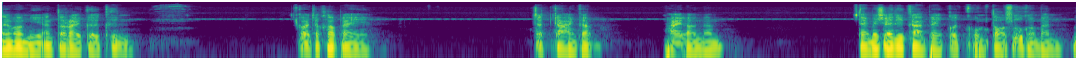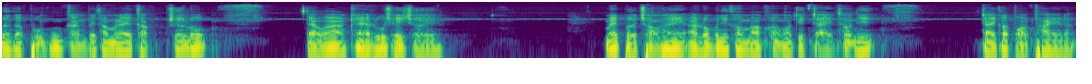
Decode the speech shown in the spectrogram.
นะว่ามีอันตรายเกิดขึ้น ก็จะเข้าไป จัดการกับภัยเหล่านั้น แต่ไม่ใช่ด้วยการไปกดข่มต่อสู้กับมัน เหมือนกับภูมิคุ้มกันไปทำอะไรกับเชื้อโรคแต่ว่าแค่รู้เฉยๆ ไม่เปิดช่องให้อารมณ์พวกนี้เข้ามาครอบงำจิตใจ เท่านี้ใจก็ปลอดภัยแล้ว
